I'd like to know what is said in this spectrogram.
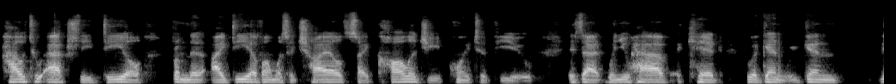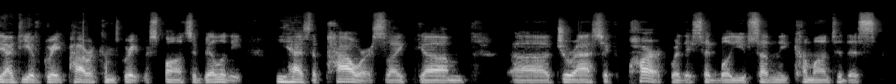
how to actually deal from the idea of almost a child psychology point of view is that when you have a kid who, again, again, the idea of great power comes great responsibility. He has the powers, like um, uh, Jurassic Park, where they said, "Well, you've suddenly come onto this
